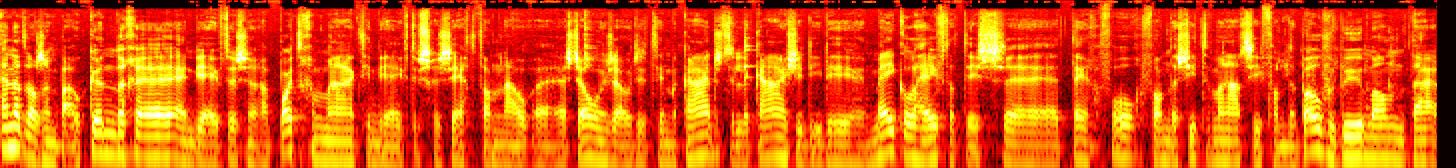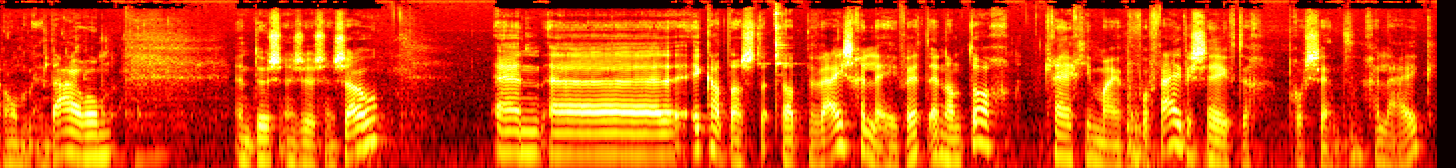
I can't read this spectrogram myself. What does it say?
En dat was een bouwkundige en die heeft dus een rapport gemaakt. En die heeft dus gezegd van nou zo en zo zit het in elkaar. Dus de lekkage die de heer Mekel heeft, dat is uh, ten gevolge van de situatie van de bovenbuurman. Daarom en daarom. En dus en zus en zo. En uh, ik had dat, dat bewijs geleverd. En dan toch krijg je maar voor 75% gelijk.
